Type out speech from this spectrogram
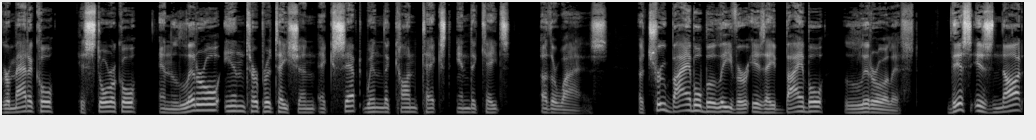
grammatical, historical, and literal interpretation except when the context indicates otherwise. A true Bible believer is a Bible literalist. This is not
